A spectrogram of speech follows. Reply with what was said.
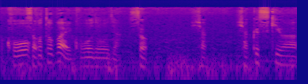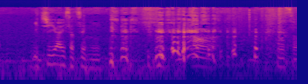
ぱこそう。う言葉より行動じゃん。そう。百百好きは一挨拶に。そうそう。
